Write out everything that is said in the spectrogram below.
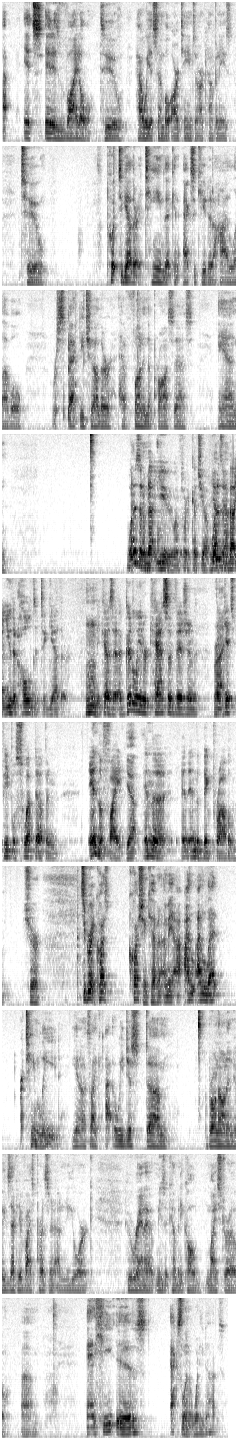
uh, it's it is vital to how we assemble our teams and our companies to put together a team that can execute at a high level, respect each other, have fun in the process, and What is it I mean- about you? I'm sort of cut you off. What Yeah, is it yeah. about you that holds it together? Hmm. Because a good leader casts a vision that Right. gets people swept up in in the fight, Yeah. in the in, in the big problem. Sure. It's a great quest- question, Kevin. I mean, I, I, I let our team lead. You know, it's like I, we just um, brought on a new executive vice president out of New York who ran a music company called Maestro. Um, and he is excellent at what he does.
